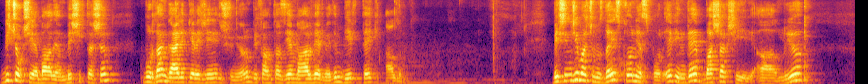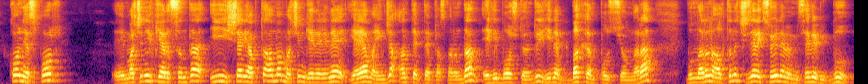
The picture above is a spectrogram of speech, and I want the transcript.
birçok şeye bağlayan Beşiktaş'ın buradan galip geleceğini düşünüyorum. Bir fantaziye mal vermedim. Bir tek aldım. Beşinci maçımızdayız. Konyaspor evinde Başakşehir'i ağırlıyor. Konyaspor e, maçın ilk yarısında iyi işler yaptı ama maçın geneline yayamayınca Antep deplasmanından eli boş döndü. Yine bakın pozisyonlara. Bunların altını çizerek söylememin sebebi bu.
